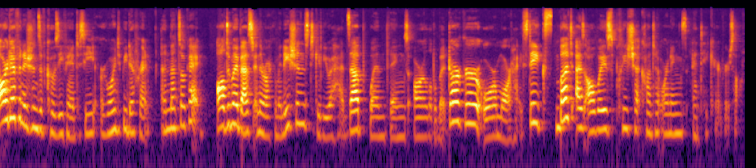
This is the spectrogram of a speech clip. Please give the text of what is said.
Our definitions of cozy fantasy are going to be different, and that's okay. I'll do my best in the recommendations to give you a heads up when things are a little bit darker or more high stakes, but as always, please check content warnings and take care of yourself.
